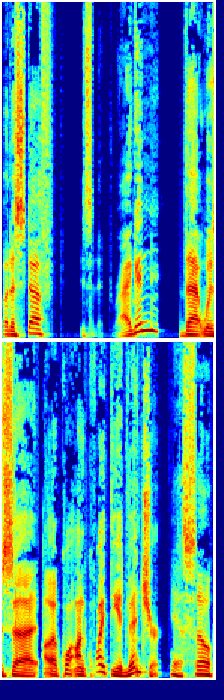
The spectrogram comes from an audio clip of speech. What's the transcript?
but a stuffed, is it a dragon? That was uh, on quite the adventure. Yes. So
